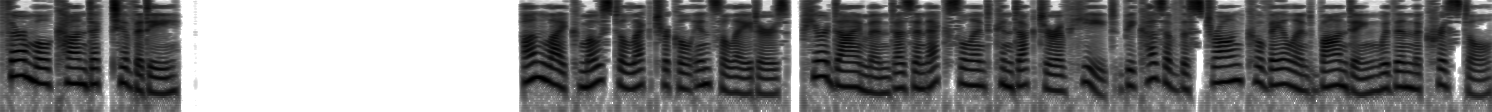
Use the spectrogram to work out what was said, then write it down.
Thermal conductivity Unlike most electrical insulators, pure diamond is an excellent conductor of heat because of the strong covalent bonding within the crystal.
